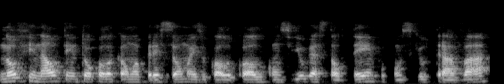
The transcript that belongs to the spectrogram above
No final tentou colocar uma pressão, mas o Colo-Colo conseguiu gastar o tempo, conseguiu travar.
